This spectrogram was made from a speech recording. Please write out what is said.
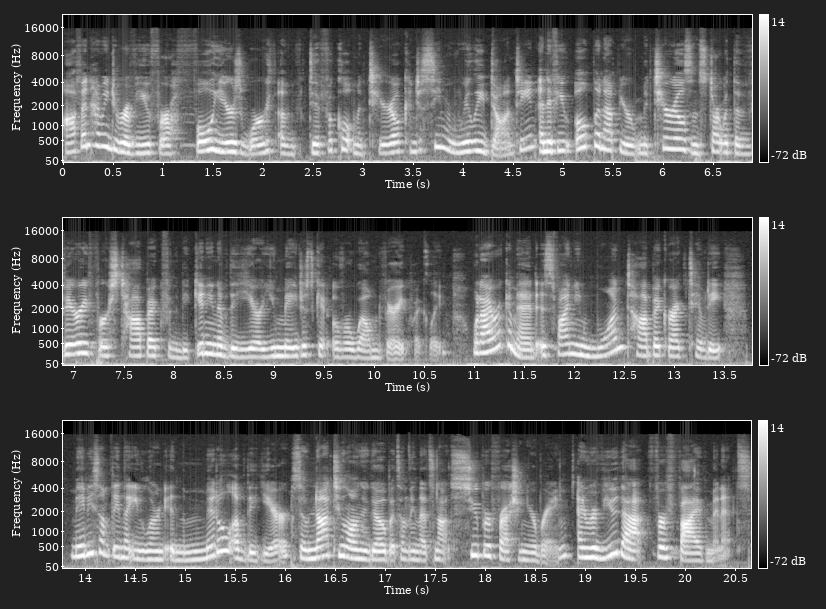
Often having to review for a full year's worth of difficult material can just seem really daunting, and if you open up your material and start with the very first topic from the beginning of the year, you may just get overwhelmed very quickly. What I recommend is finding one topic or activity maybe something that you learned in the middle of the year, so not too long ago, but something that's not super fresh in your brain, and review that for five minutes.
